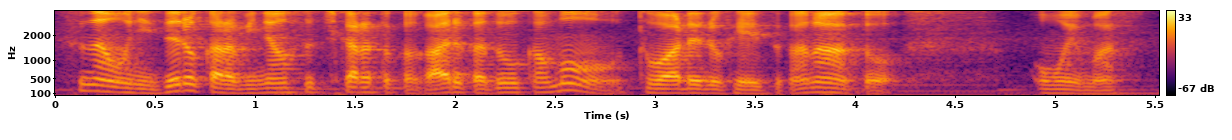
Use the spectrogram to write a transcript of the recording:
素直にゼロから見直す力とかがあるかどうかも問われるフェーズかなと思います。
